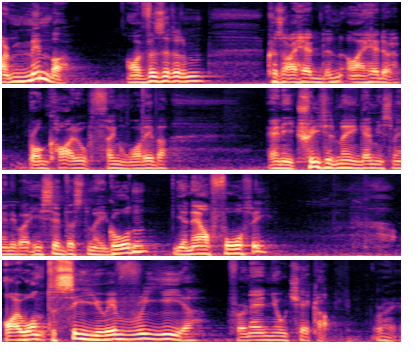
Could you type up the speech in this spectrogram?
I remember I visited him because I had an- I had a bronchitis thing or whatever, and he treated me and gave me some antibiotics. He said this to me, Gordon, you're now 40. I want to see you every year for an annual checkup. Right.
